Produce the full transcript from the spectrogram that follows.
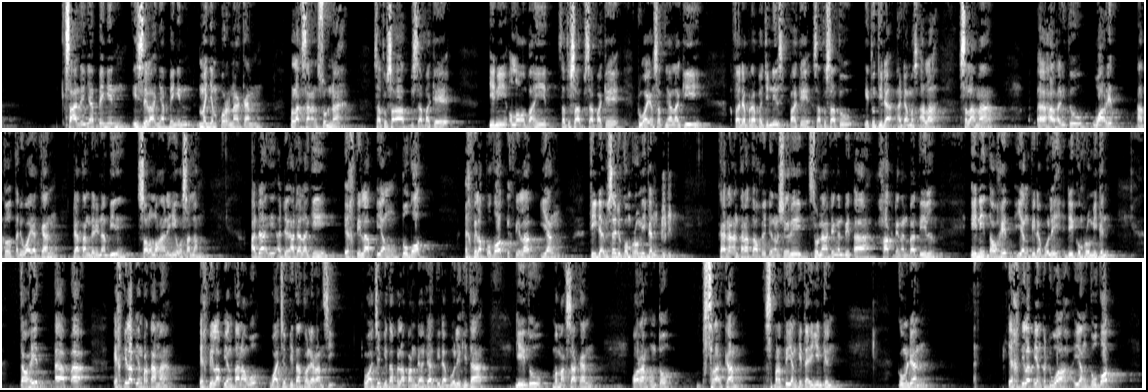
seandainya pengen istilahnya pengen menyempurnakan pelaksanaan sunnah satu saat bisa pakai ini Allah bait satu saat bisa pakai doa yang satunya lagi atau ada berapa jenis pakai satu-satu itu tidak ada masalah selama uh, hal-hal itu warid atau teriwayatkan datang dari Nabi Shallallahu Alaihi Wasallam. Ada ada ada lagi ikhtilaf yang tudot ikhtilaf tudot ikhtilaf yang tidak bisa dikompromikan. Karena antara tauhid dengan syirik sunnah dengan bid'ah hak dengan batil ini tauhid yang tidak boleh dikompromikan. Tauhid apa ikhtilaf yang pertama ikhtilaf yang tanawu wajib kita toleransi. Wajib kita belapang dada tidak boleh kita yaitu memaksakan orang untuk seragam seperti yang kita inginkan. Kemudian Ikhtilaf yang kedua yang tudot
